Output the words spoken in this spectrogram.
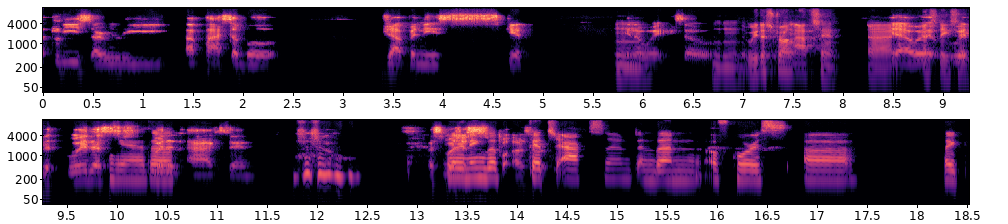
at least a really a passable Japanese skit in a Mm, way. So mm, with a strong accent, uh, yeah, with, as they say. with with a s- Yeah, with an accent. as much learning as, the po- as pitch accent and then of course uh like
